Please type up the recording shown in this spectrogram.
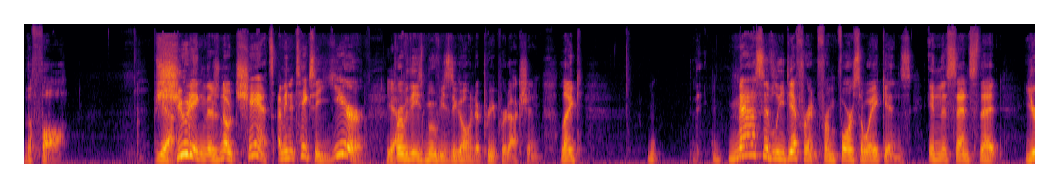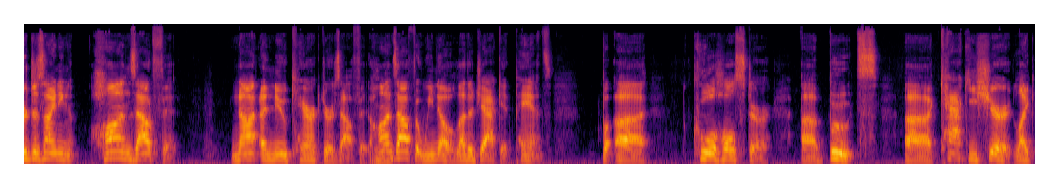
the fall. Yeah. Shooting, there's no chance. I mean, it takes a year Yeah. for these movies to go into pre-production. Like massively different from Force Awakens in the sense that you're designing Han's outfit, not a new character's outfit. Mm-hmm. Han's outfit, we know leather jacket, pants, uh, cool holster, uh, boots, uh, khaki shirt. Like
